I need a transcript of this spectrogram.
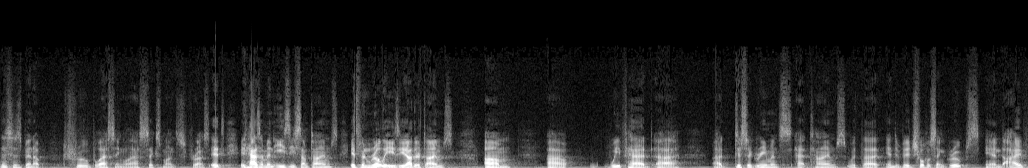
this has been a true blessing the last six months for us. It it hasn't been easy sometimes. It's been really easy other times. Um, uh, we've had uh, uh, disagreements at times with uh, individuals and groups, and I've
